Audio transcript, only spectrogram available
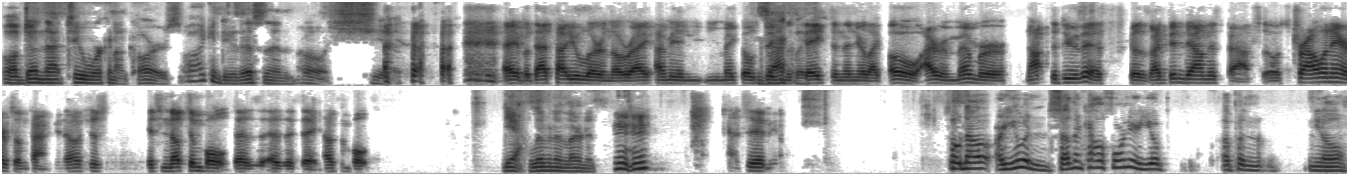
Well, I've done that too, working on cars. Oh, I can do this, and then oh shit. hey, but that's how you learn though, right? I mean, you make those Exactly. big mistakes and then you're like, "Oh, I remember not to do this because I've been down this path." So it's trial and error sometimes, you know. It's just it's nuts and bolts as as they say, nuts and bolts. yeah, living and learning. Mm-hmm. That's it. So now, are you in Southern California? Or are you up, up in you know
